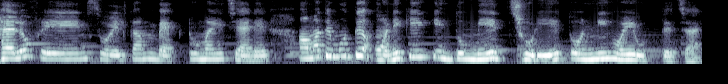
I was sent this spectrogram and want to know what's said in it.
Hello friends, welcome back to my channel. আমাদের মধ্যে অনেকেই কিন্তু মেদ ছড়িয়ে তন্নি হয়ে উঠতে চায়।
